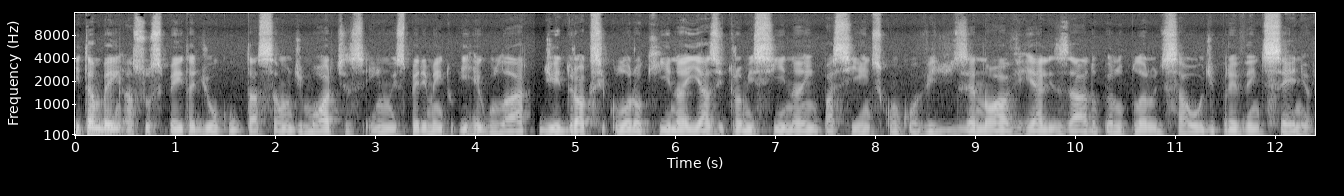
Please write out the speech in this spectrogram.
e também a suspeita de ocultação de mortes em um experimento irregular de hidroxicloroquina e azitromicina em pacientes com Covid-19 realizado pelo Plano de Saúde Prevent Senior.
